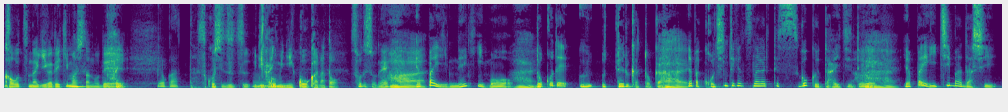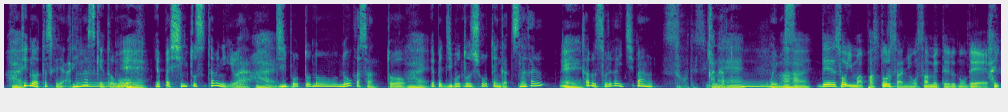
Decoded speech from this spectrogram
顔つなぎができましたので、はい。よかった。少しずつ売り込みに行こうかなと。そうですよね。はい。やっぱりネギもはい、どこで売売ってるかとか、はい。やっぱり個人的なつながりってすごく大事で、はい。やっぱり市場だし、はいっていうのは確かにありますけども、やっぱり浸透するためには、はい。地元の農家さんと、はい。やっぱり地元の商店がつながる、ええ。多分それが一番そうですよかなとね。思います。はい。で、そう、今、パストールさんに収めてるので、はい。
